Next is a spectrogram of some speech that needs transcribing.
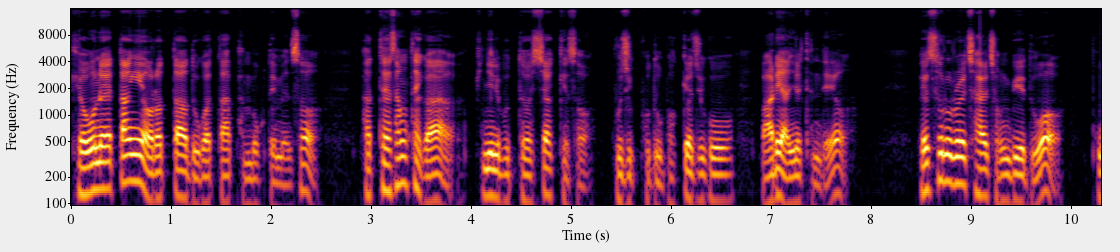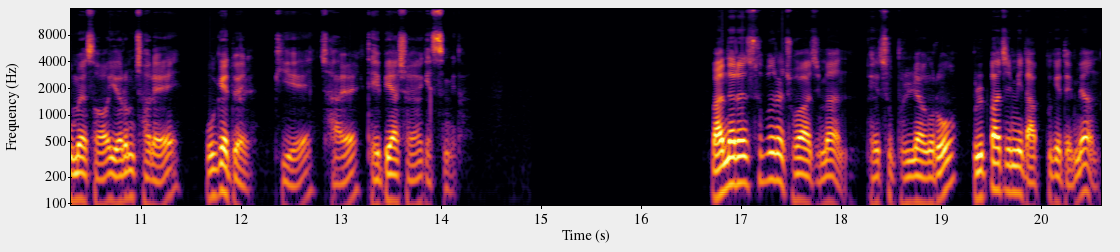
겨우내 땅이 얼었다 녹았다 반복되면서 밭의 상태가 비닐부터 시작해서 부직포도 벗겨지고 말이 아닐 텐데요. 배수로를 잘 정비해 두어 봄에서 여름철에 오게 될 비에 잘 대비하셔야겠습니다. 마늘은 수분을 좋아하지만 배수 불량으로 물 빠짐이 나쁘게 되면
